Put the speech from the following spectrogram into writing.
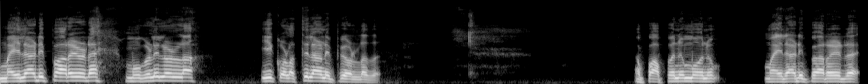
മയിലാടിപ്പാറയുടെ മുകളിലുള്ള ഈ കുളത്തിലാണ് ഇപ്പോൾ ഉള്ളത്. അപ്പോൾ അപ്പനും മോനും മയിലാടിപ്പാറയുടെ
